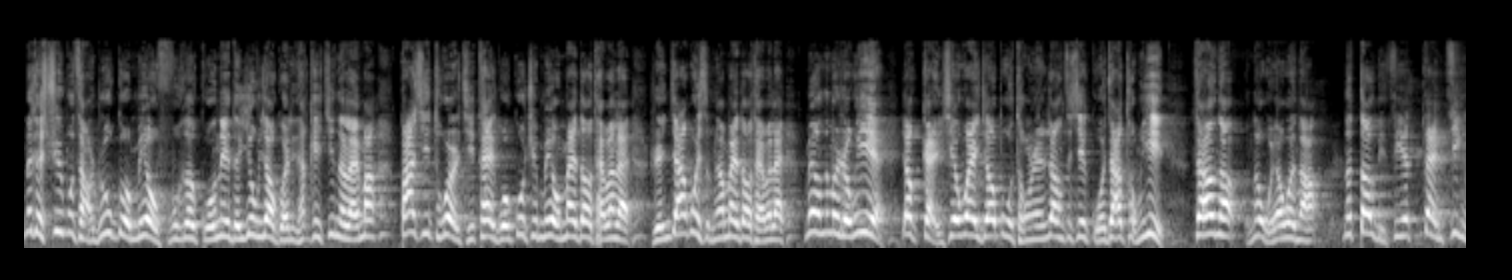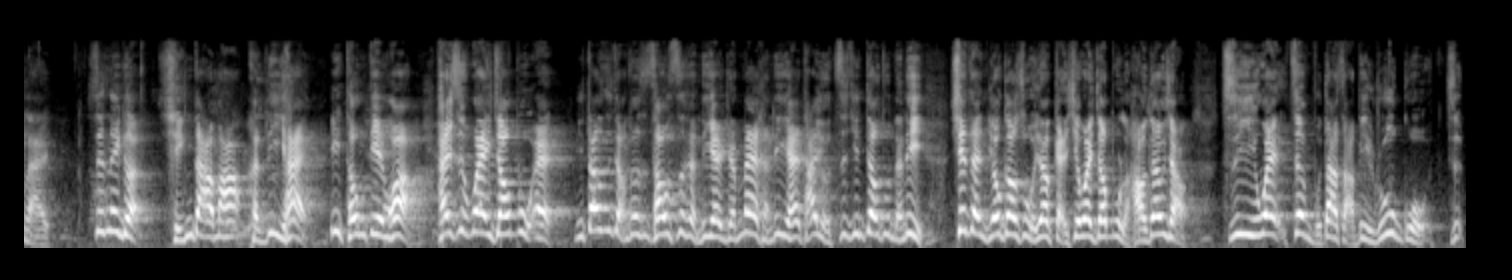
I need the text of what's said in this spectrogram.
那个畜牧场如果没有符合国内的用药管理，它可以进得来吗？巴西、土耳其、泰国过去没有卖到台湾来，人家为什么要卖到台湾来？没有那么容易，要感谢外交部同仁让这些国家同意。然后呢，那我要问啊，那到底这些蛋进来是那个秦大妈很厉害，一通电话，还是外交部？哎，你当时讲说是超市很厉害，人脉很厉害，他有资金调度能力，现在你又告诉我要感谢外交部了。好，大家讲。质疑外政府大傻逼，如果执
